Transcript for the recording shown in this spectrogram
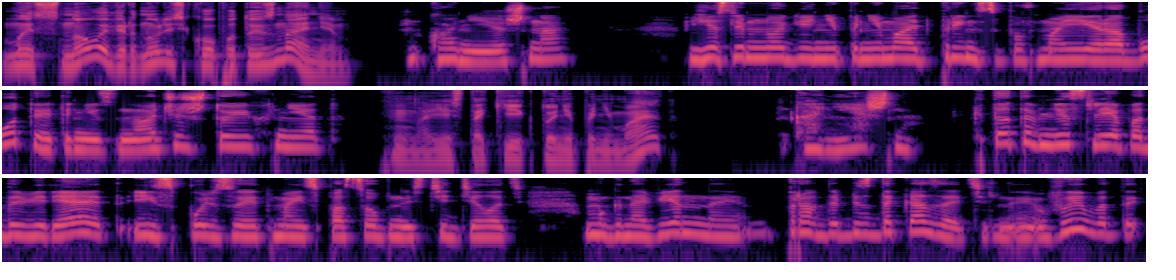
Мы снова вернулись к опыту и знаниям. Конечно. Если многие не понимают принципов моей работы, это не значит, что их нет. Хм, а есть такие, кто не понимает? Конечно. Кто-то мне слепо доверяет и использует мои способности делать мгновенные, правда бездоказательные выводы,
